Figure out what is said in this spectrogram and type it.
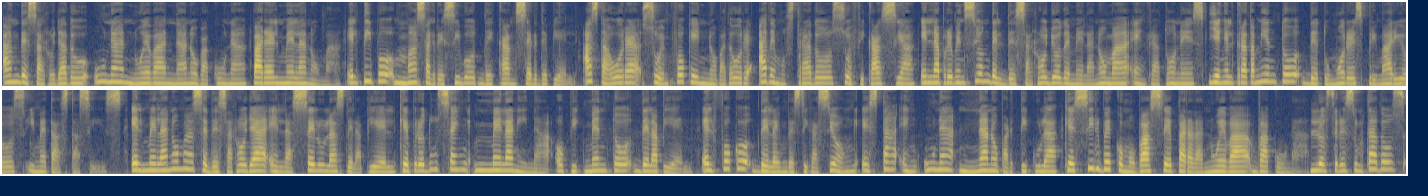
han desarrollado una nueva nanovacuna para el melanoma, el tipo más agresivo de cáncer de piel. Hasta ahora, su enfoque innovador ha demostrado su eficacia en la prevención del desarrollo de melanoma en ratones y en el tratamiento de tumores primarios y metástasis. El melanoma se desarrolla en las células de la piel que producen melanina o pigmento de la piel. El foco de la investigación está en una nanopartícula que sirve como base para la nueva vacuna. Los resultados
